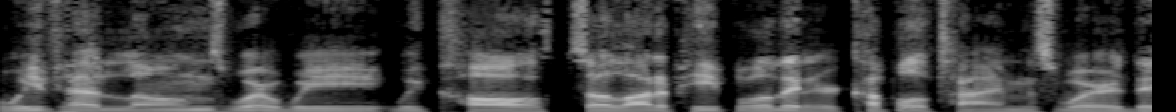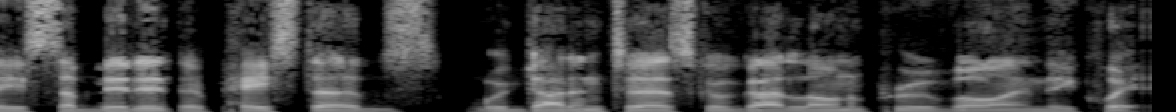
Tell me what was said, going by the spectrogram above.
We've had loans where we, we call. So a lot of people, there are a couple of times where they submitted their pay stubs. We got into escrow, got loan approval and they quit.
